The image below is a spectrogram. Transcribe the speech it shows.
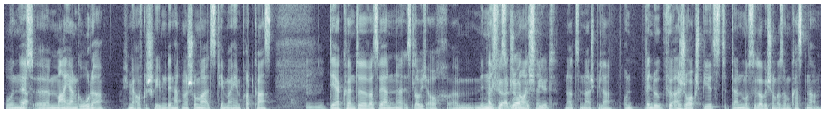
Und ja. äh, Marjan Gruder, habe ich mir aufgeschrieben, den hatten wir schon mal als Thema hier im Podcast. Mhm. Der könnte was werden, ne? Ist, glaube ich, auch ähm, mindestens Hat für Ajorg gespielt. Nationalspieler. Und wenn du für Ajorg spielst, dann musst du, glaube ich, schon was auf dem Kasten haben.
